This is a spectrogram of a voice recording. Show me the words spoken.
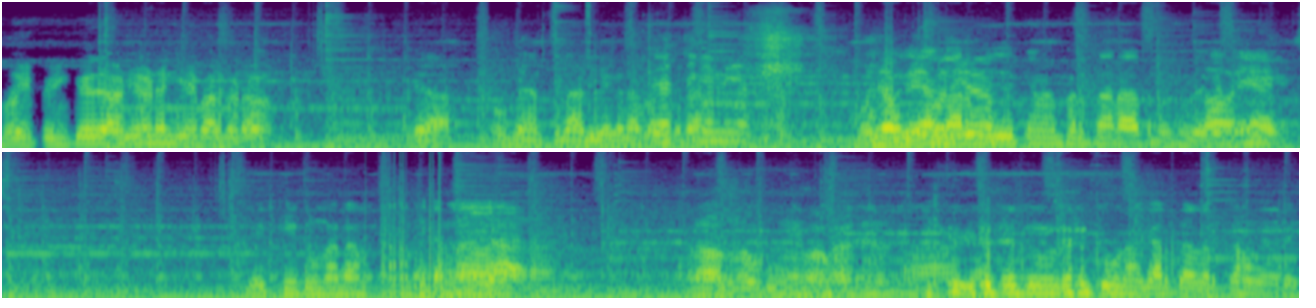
ਬਈ ਪਿੰਕੇ ਦੇ ਆੜੀਆਂ ਡੰਗੀਆਂ ਪ੍ਰਗਟ ਕਿਆ ਉਹ ਬੈਂਤ ਦਾੜੀ ਆ? ਕਿਹੜਾ ਬਰਕਦਾ ਵਧੀਆ ਵਧੀਆ। ਗਰਮੀ ਕਿਵੇਂ ਫਿਰਦਾ ਰਾਤ ਨੂੰ ਸੂਏ ਕਿੱਥੇ ਦੇਖੀ ਤੂੰ ਨਾ ਨਹੀਂ ਕਰਨਾ ਆ ਰਾਤ ਨੂੰ ਤੂੰ ਨੇ ਬਾਬਾ ਦੇ ਤੇ ਤੂੰ ਤੂੰ ਨਾ ਕਰਦਾ ਫਿਰਦਾ ਮੇਰੇ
